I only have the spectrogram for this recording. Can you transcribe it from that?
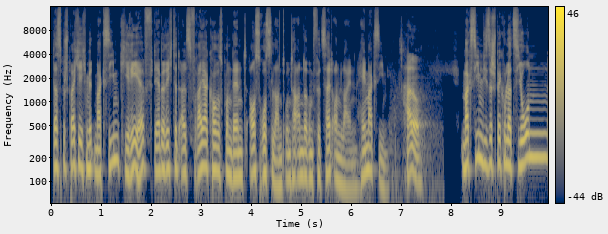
Das bespreche ich mit Maxim Kireev, der berichtet als freier Korrespondent aus Russland, unter anderem für Zeit Online. Hey Maxim. Hallo. Maxim, diese Spekulationen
